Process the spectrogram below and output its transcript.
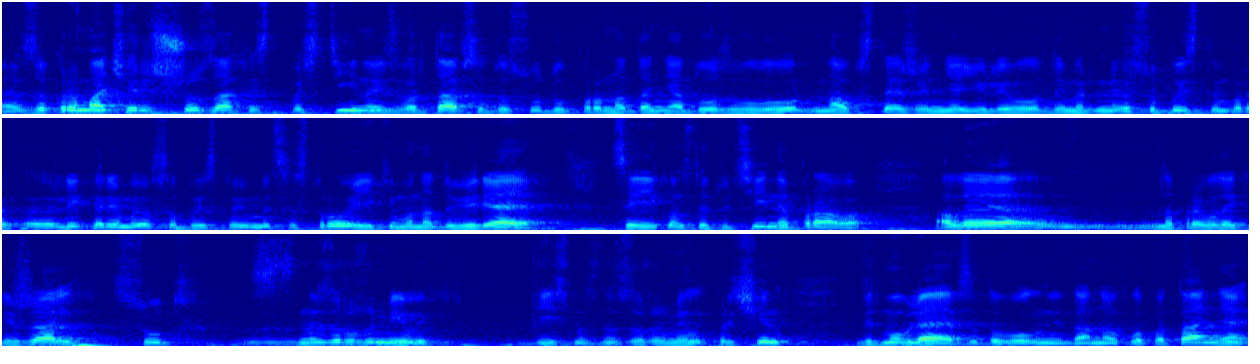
Е, Зокрема, через що захист постійно і звертався до суду про надання дозволу на обстеження Юлії Володимирівни особистим е, лікарем і особистою медсестрою, яким вона довіряє. Це її конституційне право. Але на превеликий жаль, суд з незрозумілих дійсно з незрозумілих причин відмовляє в задоволенні даного клопотання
